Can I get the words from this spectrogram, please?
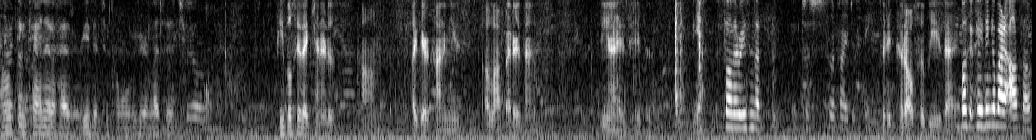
I don't think Canada has a reason to come over here unless it's. Oh my god. People say that Canada's um, like their economy is a lot better than the United States is, Yeah. So the reason that just So they're probably just staying. but it could also be that But okay, think about it also.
